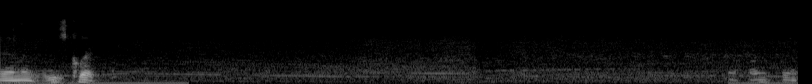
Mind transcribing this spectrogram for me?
Yeah, mate, he's quick. Okay.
